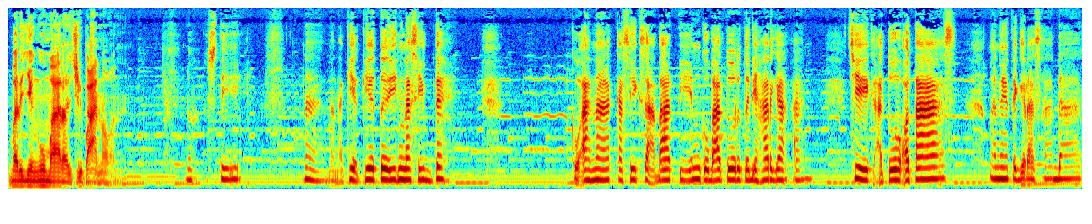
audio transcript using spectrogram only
bari jeung ngumar Cipanon. Duh, gusti. Nah mana kieu-kieu teuing nasib teh? Ku anak kasiksa batin ku batur teu dihargaan Cik atuh otas. Maneh tegera sadar?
